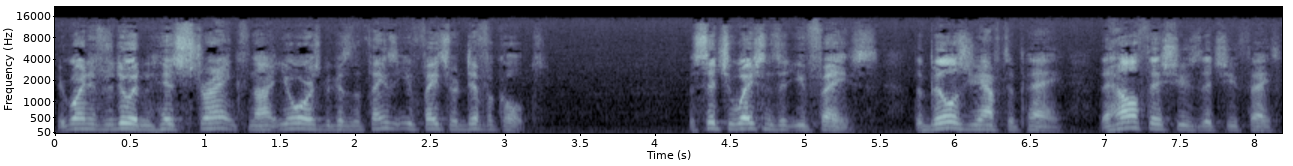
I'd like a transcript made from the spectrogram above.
you're going to have to do it in His strength, not yours, because the things that you face are difficult. The situations that you face, the bills you have to pay, the health issues that you face,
